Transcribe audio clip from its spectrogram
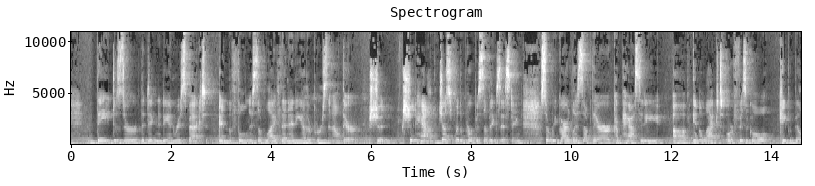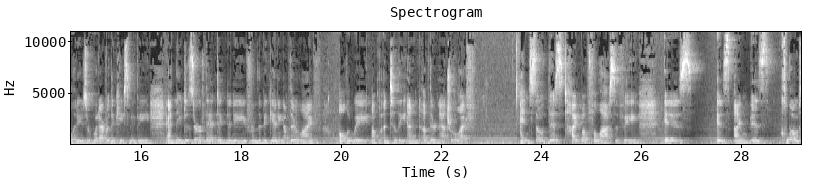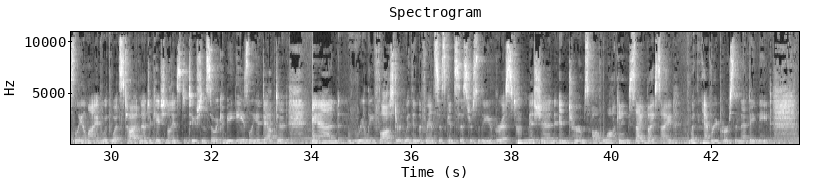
they deserve the dignity and respect and the fullness of life that any other mm-hmm. person out there should should have just for the purpose of existing. So regardless of their capacity of intellect or physical capabilities or whatever the case may be and they deserve that dignity from the beginning of their life all the way up until the end of their natural life. And so this type of philosophy is is I is closely aligned with what's taught in educational institutions so it can be easily adapted and really fostered within the Franciscan Sisters of the Eucharist mm-hmm. mission in terms of walking side by side with every person that they meet.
